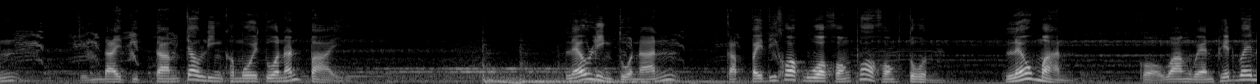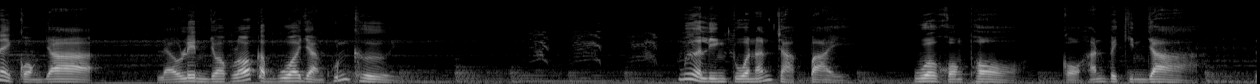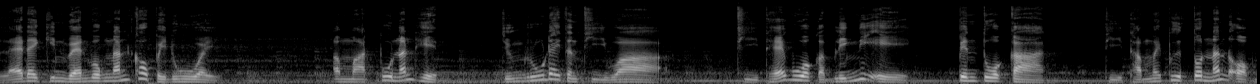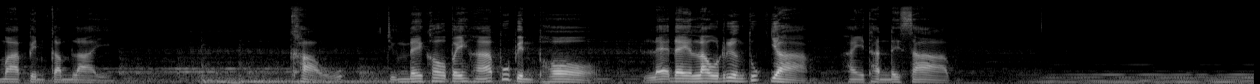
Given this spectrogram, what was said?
จึงได้ติดตามเจ้าลิงขโมยตัวนั้นไป แล้วลิงตัวนั้นกลับไปที่คอกวัวของพ่อของตน แล้วมันก็วางแหวนเพชรไว้ในกล่องยา แล้วเล่นหยอกล้อกับวัวอย่างคุ้นเคย เมื่อลิงตัวนั้นจากไป วัวของพ่อก็หันไปกินหญ้า และได้กินแหวนวงนั้นเข้าไปด้วย อมาตผู้นั้นเห็นจึงรู้ได้ทันทีว่า ที่แท้วัวกับลิงนี่เอง เป็นตัวการที่ทำให้พืชต้นนั้นออกมาเป็นกำไร เขาจึงได้เข้าไปหาผู้เป็นพ่อ และได้เล่าเรื่องทุกอย่างให้ท่านได้ทราบ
